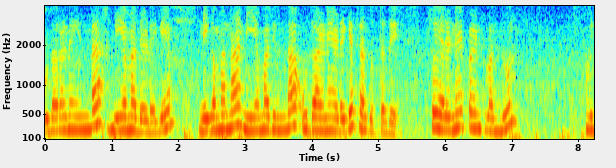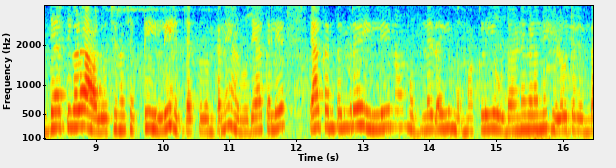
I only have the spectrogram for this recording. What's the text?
ಉದಾಹರಣೆಯಿಂದ ನಿಯಮದೆಡೆಗೆ, ನಿಗಮನ ನಿಯಮದಿಂದ ಉದಾಹರಣೆಯೆಡೆಗೆ ಸಾಗುತ್ತದೆ. ಸೊ ಎರಡನೇ ಪಾಯಿಂಟ್ ಒಂದು, ವಿದ್ಯಾರ್ಥಿಗಳ ಆಲೋಚನಾ ಶಕ್ತಿ ಇಲ್ಲಿ ಹೆಚ್ಚಾಗ್ತದೆ ಅಂತಲೇ ಹೇಳ್ಬೋದು. ಯಾಕಲ್ಲಿ ಯಾಕಂತಂದರೆ ಇಲ್ಲಿ ನಾವು ಮೊದಲನೇದಾಗಿ ಮಕ್ಕಳಿಗೆ ಉದಾಹರಣೆಗಳನ್ನು ಹೇಳೋದರಿಂದ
